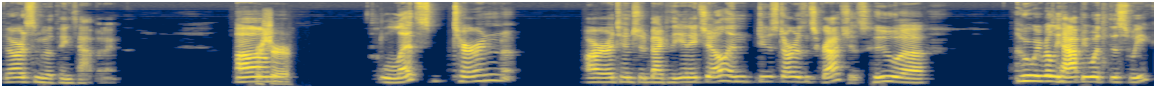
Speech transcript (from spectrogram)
there are some good things happening. Um, For sure. Let's turn our attention back to the NHL and do stars and scratches. Who uh, who are we really happy with this week?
